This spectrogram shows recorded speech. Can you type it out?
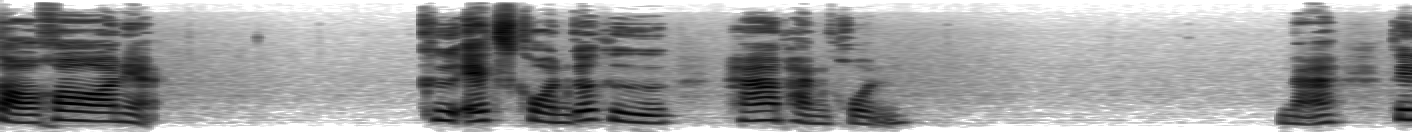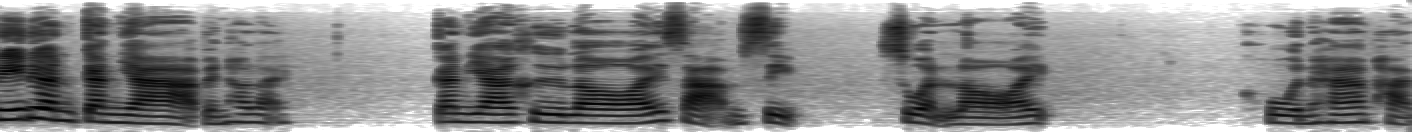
สอคอเนี่ย คือ x คนก็คือ 5,000 คน นะ ทีนี้เดือนกันยาเป็นเท่าไหร่ กันยาคือ130ส่วน100คูณ5,000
